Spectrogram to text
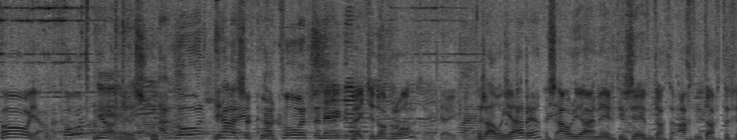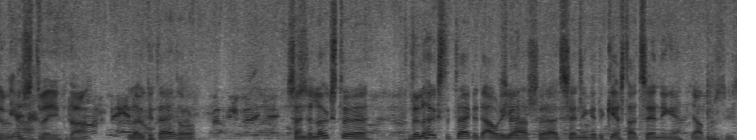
Oh ja. Ja, dat is goed. Akkoord? Ja, is akkoord. Akkoord, dan heb ik. Weet je nog, Ron? Dat is oude jaar, hè? Dat is oude jaar 1987, 88 hebben we met z'n tweeën gedaan. Leuke tijd, hoor. Zijn de leukste, de leukste tijden, de oudejaarsuitzendingen, de kerstuitzendingen. Ja, precies.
